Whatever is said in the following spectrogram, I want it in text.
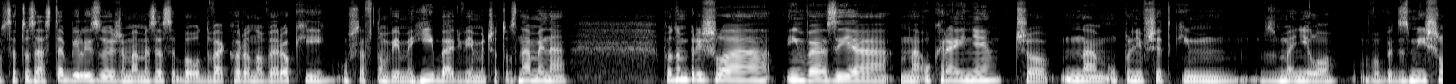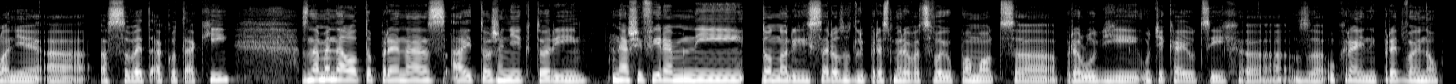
sa to zastabilizuje, že máme za sebou dva koronové roky, už sa v tom vieme hýbať, vieme, čo to znamená. Potom prišla invázia na Ukrajine, čo nám úplne všetkým zmenilo vôbec zmýšľanie a, a svet ako taký. Znamenalo to pre nás aj to, že niektorí naši firemní donory sa rozhodli presmerovať svoju pomoc eh, pre ľudí utekajúcich eh, z Ukrajiny pred vojnou.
